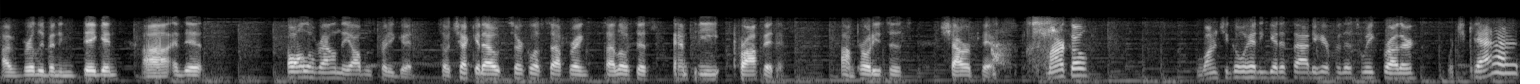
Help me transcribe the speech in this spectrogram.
I've really been digging, uh, and the, all around the album's pretty good. So check it out. Circle of Suffering, Sylosis, Empty Prophet, on Proteus's Shower Picks. Marco, why don't you go ahead and get us out of here for this week, brother? What you got?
